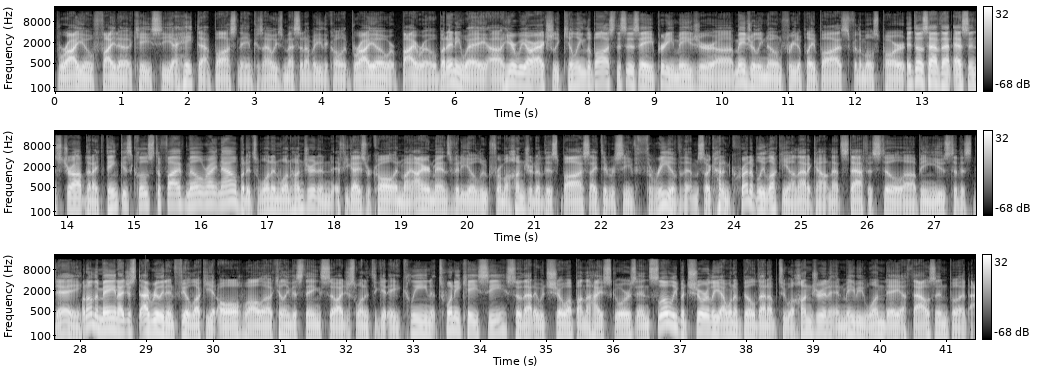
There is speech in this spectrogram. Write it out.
Bryophyta KC. I hate that boss name because I always mess it up. I either call it Bryo or Byro, but anyway, uh, here we are actually killing the boss. This is a pretty major, uh, majorly known free-to-play boss for the most part. It does have that essence drop that I think is close to 5 mil right now, but it's 1 in 100, and if you guys recall in my Iron Man's video loot from 100 of this boss, I did receive 3 of them, so I got incredibly lucky on that account, and that staff is still uh, being used to this day. But on the main, I just, I really didn't feel lucky at all while uh, killing this thing, so I just wanted to get a clean 20 KC so that it would show up on the high scores, and slowly but surely, I want to build that up to 100 and maybe one day a 1,000, but I,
